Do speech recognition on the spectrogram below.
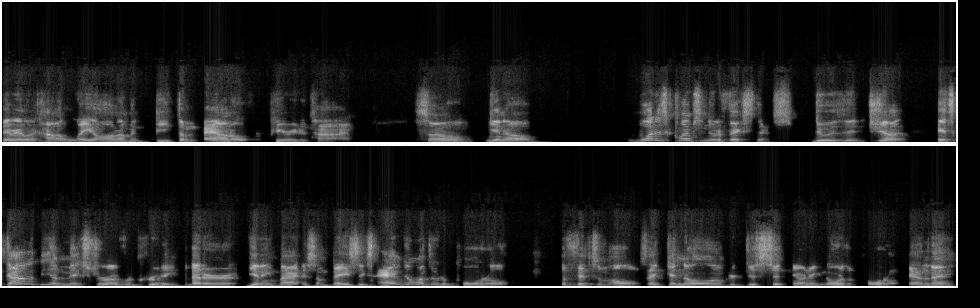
they were able to kind of lay on them and beat them down over a period of time. So, you know, what does Clemson do to fix this? Do is it just it's got to be a mixture of recruiting better, getting back to some basics, and going through the portal to fit some holes. They can no longer just sit there and ignore the portal, can they?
